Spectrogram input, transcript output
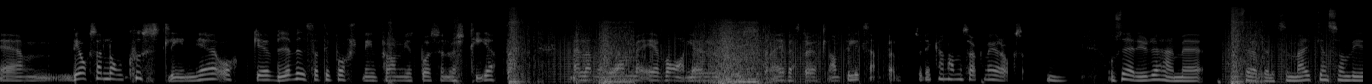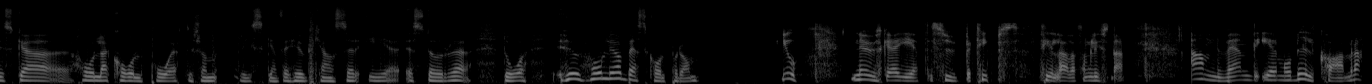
Ehm, Det är också en lång kustlinje och eh, vi har visat i forskning från Göteborgs universitet att melanom är vanligare runt kusterna i Västra Götaland till exempel. Så det kan ha med saken att göra också. Mm. Och så är det ju det här med födelsemärken som vi ska hålla koll på eftersom risken för hudcancer är, är större. Då. Hur håller jag bäst koll på dem? Jo, nu ska jag ge ett supertips till alla som lyssnar. Använd er mobilkamera.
